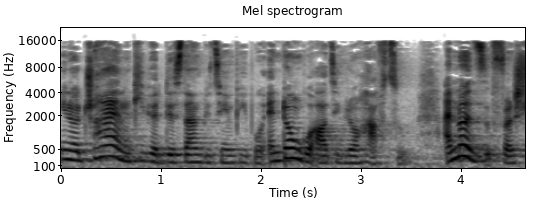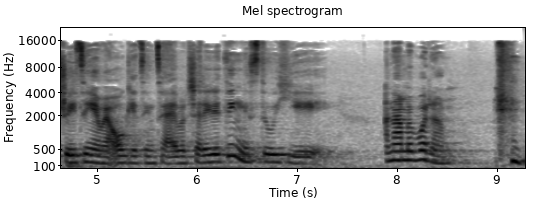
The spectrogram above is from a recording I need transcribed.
You know, try and keep your distance between people and don't go out if you don't have to. I know it's frustrating and we're all getting tired, but Charlie, the thing is still here. And I'm a bottom.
